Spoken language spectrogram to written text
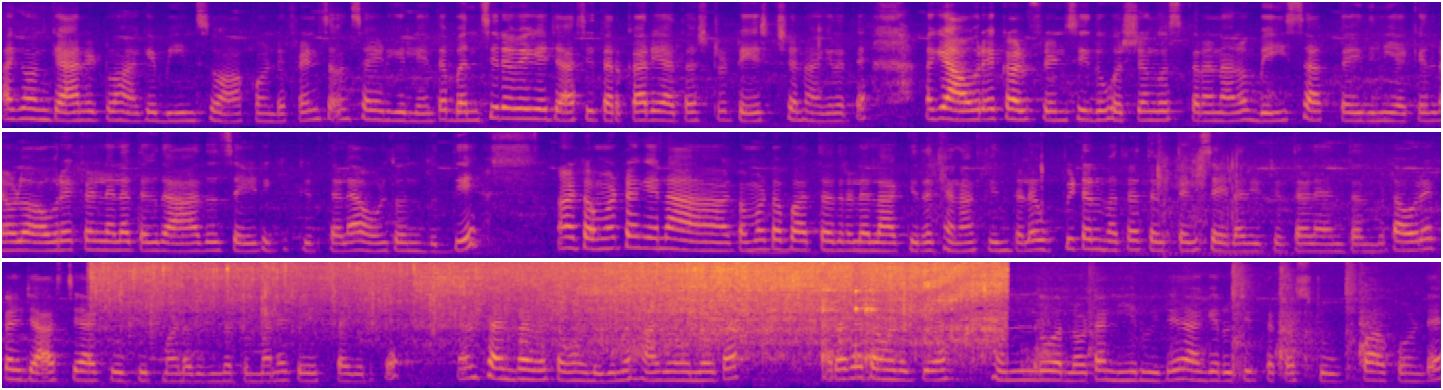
ಹಾಗೆ ಒಂದು ಕ್ಯಾರೆಟು, ಹಾಗೆ ಬೀನ್ಸು ಹಾಕ್ಕೊಂಡೆ ಫ್ರೆಂಡ್ಸ್ ಒಂದು ಸೈಡ್ಗೆ ಇರಲಿ ಅಂತ. ಬನ್ಸಿ ರವೆಗೆ ಜಾಸ್ತಿ ತರಕಾರಿ ಆದಷ್ಟು ಟೇಸ್ಟ್ ಚೆನ್ನಾಗಿರುತ್ತೆ. ಹಾಗೆ ಅವರೆಕಾಳು ಫ್ರೆಂಡ್ಸ್ ಇದು ವರ್ಷಂಗೋಸ್ಕರ ನಾನು ಬೇಯಿಸಾಕ್ತಾ ಇದ್ದೀನಿ. ಯಾಕೆಂದರೆ ಅವಳು ಅವರೆಕಾಳನ್ನೆಲ್ಲ ತೆಗೆದು ಆದ ಸೈಡಿಗೆ ಇಟ್ಟಿರ್ತಾಳೆ. ಅವಳದೊಂದು ಬುದ್ಧಿ ಟೊಮೊಟೊಗೆಲ್ಲ, ಟೊಮೊಟೊ ಬಾತ್ ಅದರಲ್ಲೆಲ್ಲ ಹಾಕಿದ್ರೆ ಚೆನ್ನಾಗಿ ತಿಂತಾಳೆ. ಉಪ್ಪಿಟ್ಟಲ್ಲಿ ಮಾತ್ರ ತೆಗ್ದು ತೆಗ್ದು ಸೈಡಲ್ಲಿ ಇಟ್ಟಿರ್ತಾಳೆ ಅಂತ ಅಂದ್ಬಿಟ್ಟು ಅವರೆಕಾಳು ಜಾಸ್ತಿ ಹಾಕಿ ಉಪ್ಪಿಟ್ಟು ಮಾಡೋದ್ರಿಂದ ತುಂಬಾ ಟೇಸ್ಟಾಗಿರುತ್ತೆ ನಾನು ಸಣ್ಣ ರವೆ ತೊಗೊಂಡಿದ್ದೀನಿ. ಹಾಗೆ ಒಂದು ಲೋಟ ರವೆ ತೊಗೊಂಡಿರ್ತೀವಿ ಒಂದೂವರೆ ಲೋಟ ನೀರು ಇದೆ. ಹಾಗೆ ರುಚಿಗೆ ತಕ್ಕಷ್ಟು ಉಪ್ಪು ಹಾಕ್ಕೊಂಡೆ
